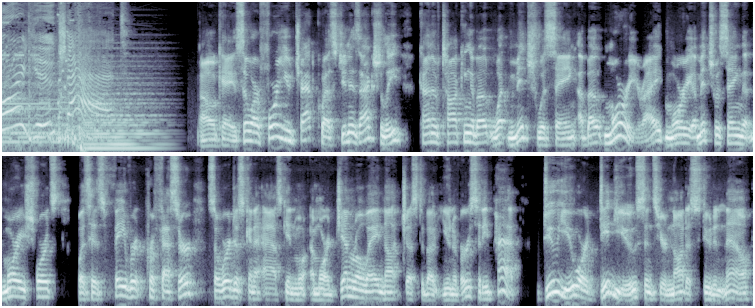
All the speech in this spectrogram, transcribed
For You Chat. Okay, so our For You chat question is actually kind of talking about what Mitch was saying about Morrie, right? Morrie, uh, Mitch was saying that Morrie Schwartz was his favorite professor. So we're just going to ask in a more general way, not just about university. Pat, do you or did you, since you're not a student now,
